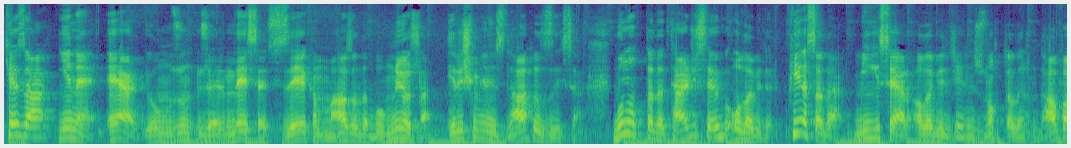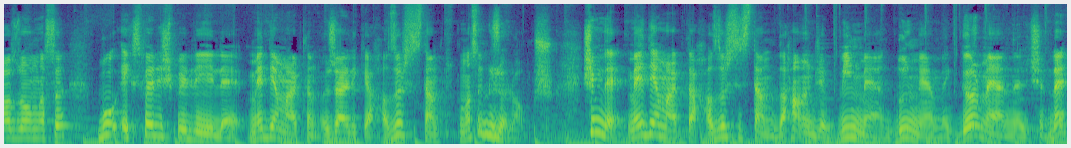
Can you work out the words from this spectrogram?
Keza yine eğer yolunuzun üzerindeyse, size yakın mağazada bulunuyorsa, erişiminiz daha hızlıysa bu noktada tercih sebebi olabilir. Piyasada bilgisayar alabileceğiniz noktaların daha fazla olması, bu Exper işbirliğiyle MediaMarkt'ın özellikle hazır sistem tutması güzel olmuş. Şimdi MediaMarkt'ta hazır sistem daha önce bilmeyen, duymayan ve görmeyenler için de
